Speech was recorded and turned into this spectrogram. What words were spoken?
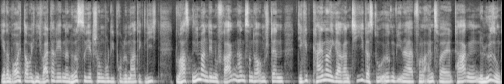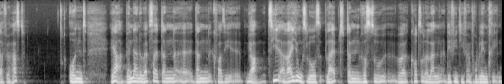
ja, dann brauche ich, glaube ich, nicht weiterreden, dann hörst du jetzt schon, wo die Problematik liegt. Du hast niemanden, den du fragen kannst unter Umständen. Dir gibt keiner die Garantie, dass du irgendwie innerhalb von ein, zwei Tagen eine Lösung dafür hast. Und ja, wenn deine Website dann, äh, dann quasi äh, ja, zielerreichungslos bleibt, dann wirst du über kurz oder lang definitiv ein Problem kriegen.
